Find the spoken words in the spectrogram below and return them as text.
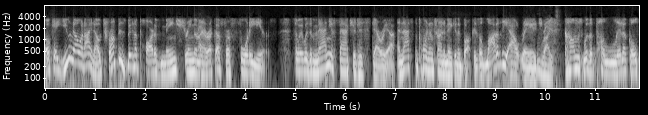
Okay, you know and I know Trump has been a part of mainstream America for 40 years. So it was a manufactured hysteria. And that's the point I'm trying to make in the book is a lot of the outrage Right. comes with a political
